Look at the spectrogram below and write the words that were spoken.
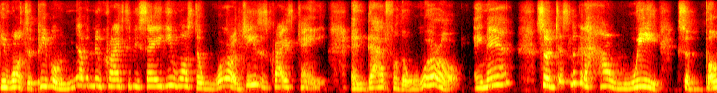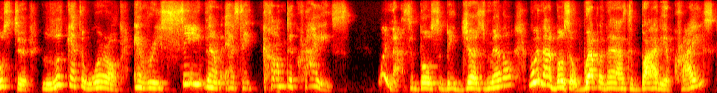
He wants the people who never knew Christ to be saved. He wants the world. Jesus Christ came and died for the world. Amen. So just look at how we supposed to look at the world and receive them as they come to Christ. We're not supposed to be judgmental. We're not supposed to weaponize the body of Christ.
